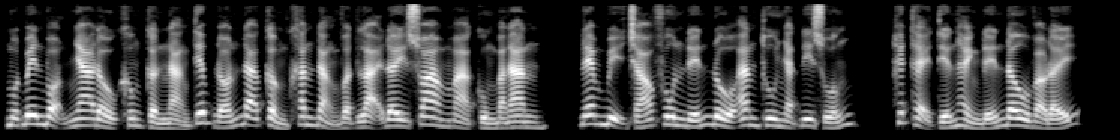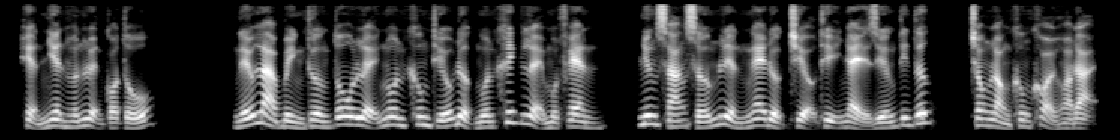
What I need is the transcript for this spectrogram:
một bên bọn nha đầu không cần nàng tiếp đón đã cầm khăn đẳng vật lại đây xoa mà cùng bàn ăn, đem bị cháo phun đến đồ ăn thu nhặt đi xuống, hết thể tiến hành đến đâu vào đấy, hiển nhiên huấn luyện có tố. Nếu là bình thường tô lệ ngôn không thiếu được muốn khích lệ một phen, nhưng sáng sớm liền nghe được triệu thị nhảy giếng tin tức, trong lòng không khỏi hòa đại.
